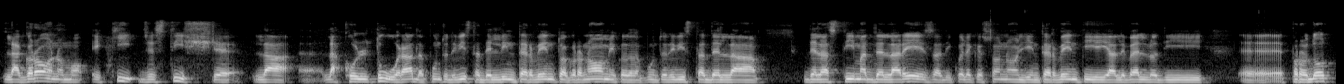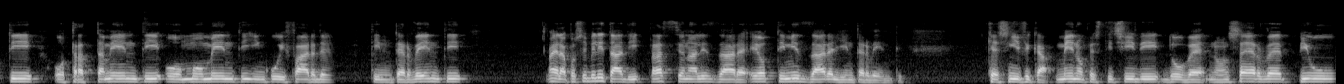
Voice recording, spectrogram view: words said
l'agronomo e chi gestisce la, eh, la, coltura dal punto di vista dell'intervento agronomico, dal punto di vista della, della stima della resa, di quelli che sono gli interventi a livello di eh, prodotti o trattamenti o momenti in cui fare degli interventi, hai la possibilità di razionalizzare e ottimizzare gli interventi, che significa meno pesticidi dove non serve, più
